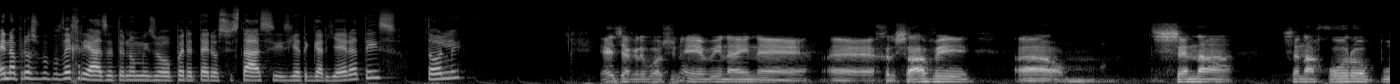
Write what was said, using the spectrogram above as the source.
Ένα πρόσωπο που δεν χρειάζεται νομίζω περαιτέρω συστάσεις για την καριέρα της. Τόλι. Έτσι ακριβώς είναι. Η Εύηνα είναι ε, χρυσάβη σε, ένα, σε ένα χώρο που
